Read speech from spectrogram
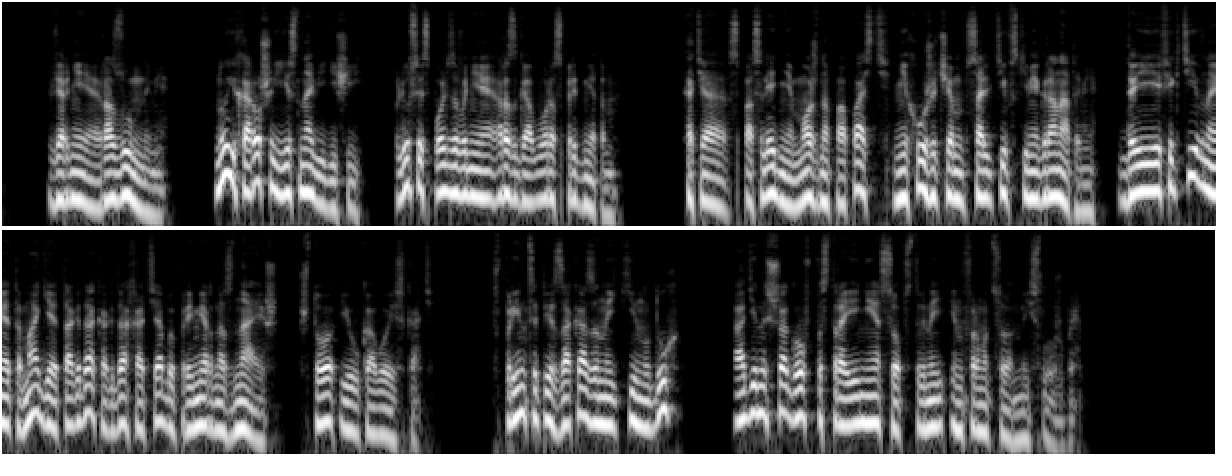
вернее, разумными, ну и хороший ясновидящий, плюс использование разговора с предметом. Хотя с последним можно попасть не хуже, чем с альтивскими гранатами. Да и эффективна эта магия тогда, когда хотя бы примерно знаешь, что и у кого искать. В принципе, заказанный кину дух – один из шагов построения собственной информационной службы.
